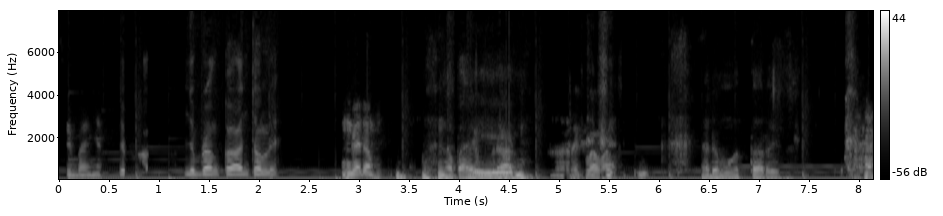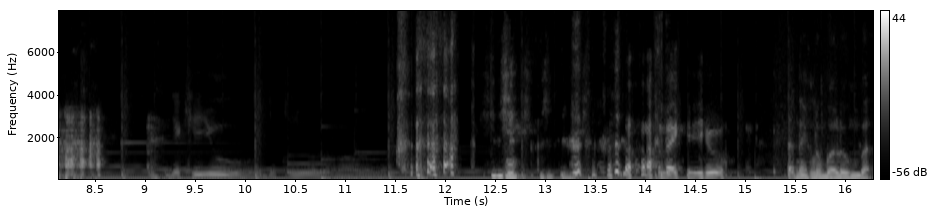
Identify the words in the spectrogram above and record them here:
masih banyak Nyebrang ke Ancol ya. enggak dong Ngapain? Nyebrang. nah, reklamasi Ada motor itu. Jack Hiu, Jack Hiu mau. Naik Hiu. Naik lumba-lumba.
